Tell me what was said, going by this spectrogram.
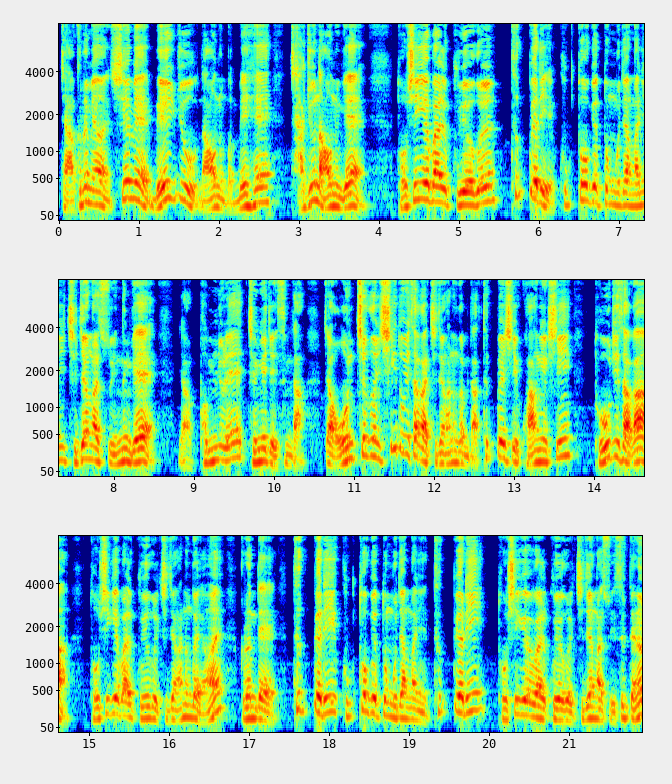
자, 그러면 시험에 매주 나오는 거, 매해 자주 나오는 게 도시개발 구역을 특별히 국토교통부 장관이 지정할 수 있는 게 야, 법률에 정해져 있습니다. 자, 원칙은 시도지사가 지정하는 겁니다. 특별시, 광역시, 도지사가 도시개발 구역을 지정하는 거예요. 그런데 특별히 국토교통부 장관이 특별히 도시개발 구역을 지정할 수 있을 때는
